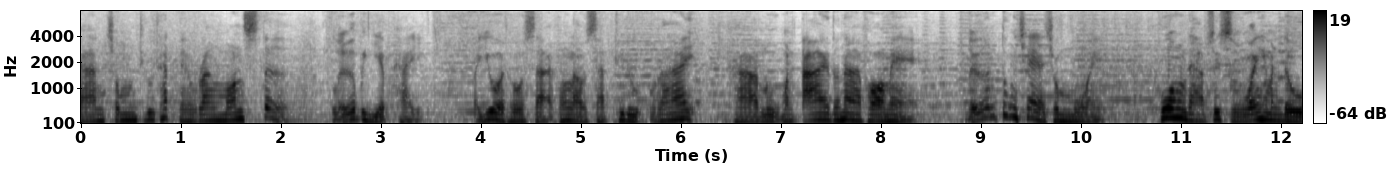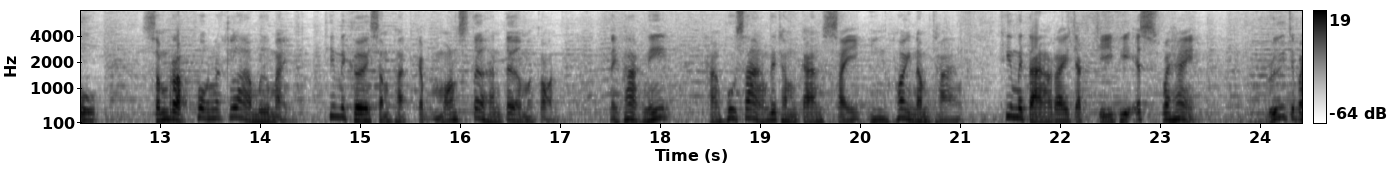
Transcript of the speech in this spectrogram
การณ์ชมทิวทัศน์ในรังมอนสเตอร์เผลอไปเหยียบไข่ไปยั่วโทสะของเหล่าสัตว์ที่ดุร้ายฆ่าลูกมันตายต่อหน้าพ่อแม่ เดินตุ้งแช่ชมมวย ควงดาบสวยๆให้มันดูสำหรับพวกนักล่ามือใหม่ ที่ไม่เคยสัมผัสกับ Monster Hunter มาก่อน ในภาคนี้ทางผู้สร้างได้ทำการใส่หิ่งห้อยนำทาง ที่ไม่ต่างอะไรจาก GPS ไว้ให้ หรือจะไป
